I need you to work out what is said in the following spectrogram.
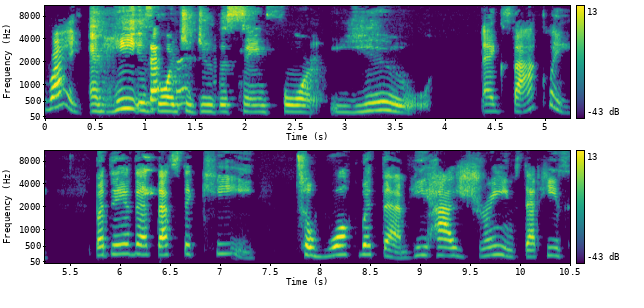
Right. And he is That's going it. to do the same for you. Exactly. But there that that's the key to walk with them. He has dreams that he's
